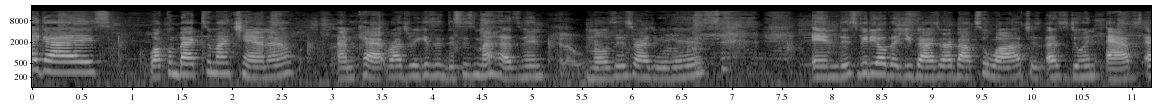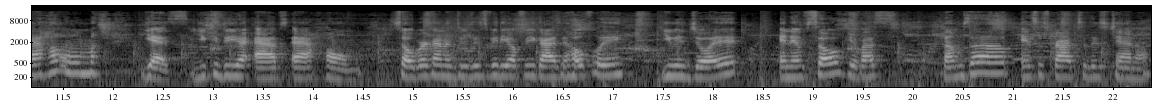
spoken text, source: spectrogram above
Hi guys, welcome back to my channel. I'm Katt Rodriguez and this is my husband, Hello. Moses Rodriguez. In this video that you guys are about to watch is us doing abs at home. Yes, you can do your abs at home. So we're gonna do this video for you guys and hopefully you enjoy it. And if so, give us thumbs up and subscribe to this channel.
